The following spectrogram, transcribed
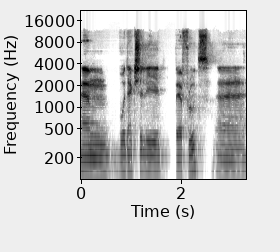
um, would actually bear fruits, uh,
